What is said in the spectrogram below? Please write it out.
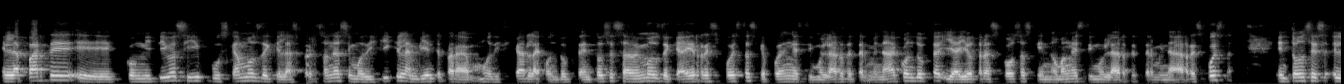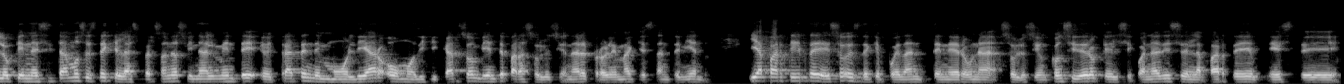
en la parte eh, cognitiva sí buscamos de que las personas se modifique el ambiente para modificar la conducta. Entonces sabemos de que hay respuestas que pueden estimular determinada conducta y hay otras cosas que no van a estimular determinada respuesta. Entonces lo que necesitamos es de que las personas finalmente eh, traten de moldear o modificar su ambiente para solucionar el problema que están teniendo. Y a partir de eso es de que puedan tener una solución. Considero que el psicoanálisis en la parte este,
